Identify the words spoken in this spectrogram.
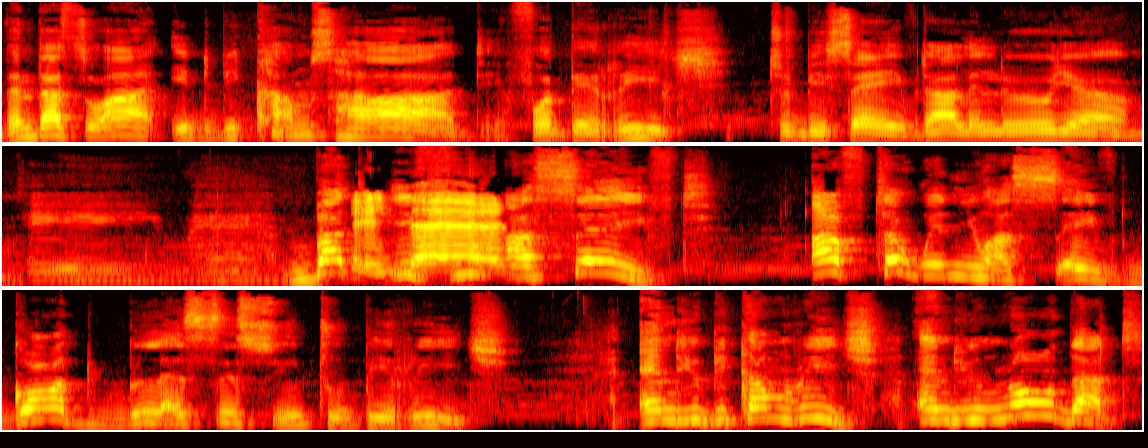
Then that's why it becomes hard for the rich to be saved. Hallelujah. Amen. But if you are saved, after when you are saved, God blesses you to be rich. And you become rich. And you know that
